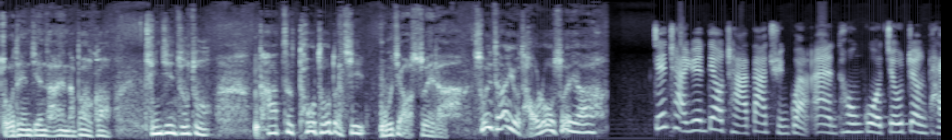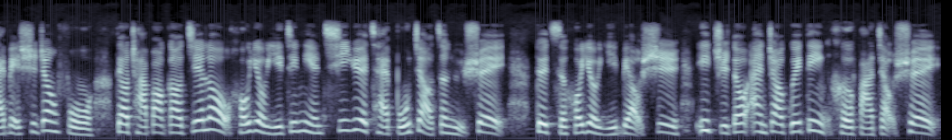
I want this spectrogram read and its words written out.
昨天监察院的报告。”清清楚楚，他这偷偷的去补缴税了，所以他有逃漏税啊。监察院调查大群管案，通过纠正台北市政府调查报告揭露，侯友谊今年七月才补缴赠与税。对此，侯友谊表示，一直都按照规定合法缴税。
